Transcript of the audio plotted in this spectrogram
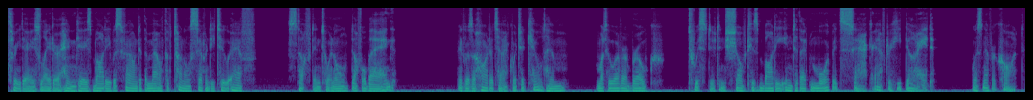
Three days later, Henke's body was found at the mouth of Tunnel 72F stuffed into an old duffel bag. It was a heart attack which had killed him, but whoever broke, twisted, and shoved his body into that morbid sack after he died was never caught.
